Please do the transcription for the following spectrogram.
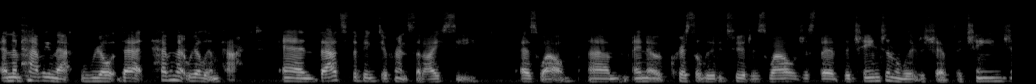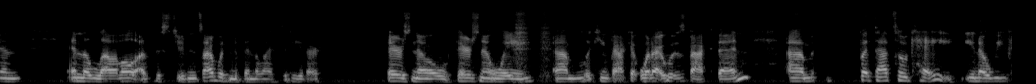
And them having that real, that having that real impact. And that's the big difference that I see as well. Um, I know Chris alluded to it as well, just the, the change in the leadership, the change in, in the level of the students. I wouldn't have been elected either there's no there's no way um, looking back at what i was back then um, but that's okay you know we've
